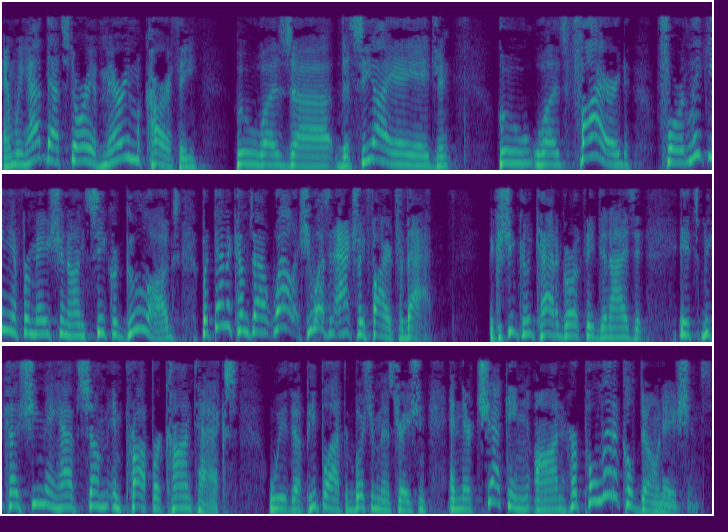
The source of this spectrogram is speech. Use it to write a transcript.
and we had that story of Mary McCarthy, who was uh, the CIA agent who was fired for leaking information on secret gulags, but then it comes out, well, she wasn't actually fired for that. Because she categorically denies it. It's because she may have some improper contacts with uh, people at the Bush administration, and they're checking on her political donations.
